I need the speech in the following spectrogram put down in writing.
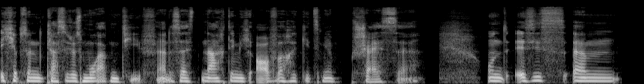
ich habe so ein klassisches Morgentief. Ja, das heißt, nachdem ich aufwache, geht's mir scheiße. Und es ist ähm,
